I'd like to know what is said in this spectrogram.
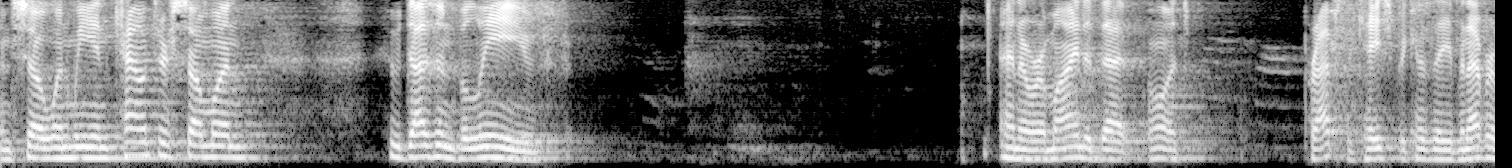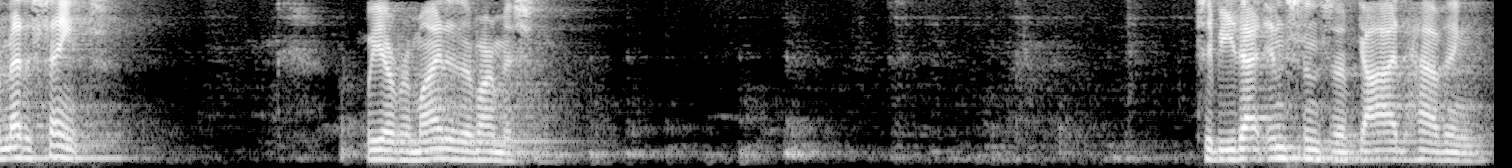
And so when we encounter someone who doesn't believe and are reminded that, oh, it's perhaps the case because they've never met a saint, we are reminded of our mission. To be that instance of God having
